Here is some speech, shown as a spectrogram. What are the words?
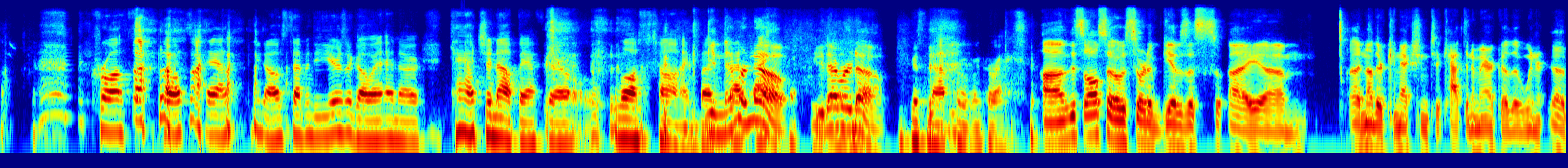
crossed crossed paths, you know, seventy years ago, and are catching up after lost time. But you never that- know. You never know. It's not proven correct. Uh, this also sort of gives us a um, another connection to Captain America, the winner. Uh,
